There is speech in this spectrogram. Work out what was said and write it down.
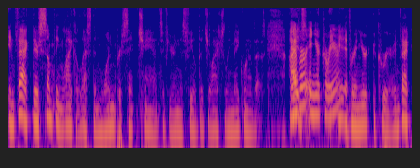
in fact, there's something like a less than 1% chance if you're in this field that you'll actually make one of those. Ever in your career? ever in your career. In fact,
